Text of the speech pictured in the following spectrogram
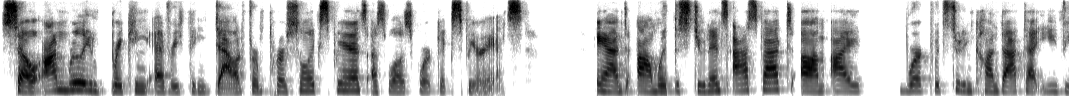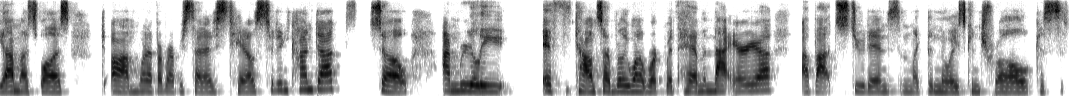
So I'm really breaking everything down from personal experience as well as work experience. And um, with the students aspect, um, I worked with student conduct at UVM as well as um, one of our representatives, Tato Student Conduct. So I'm really, if counts, I really want to work with him in that area about students and like the noise control, because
